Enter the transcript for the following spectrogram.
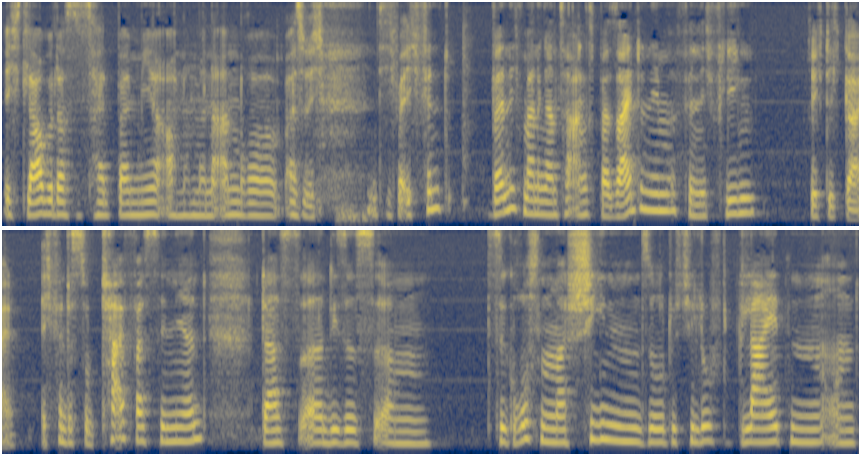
ich glaube, dass es halt bei mir auch nochmal eine andere, also ich, ich, ich finde, wenn ich meine ganze Angst beiseite nehme, finde ich Fliegen richtig geil. Ich finde es total faszinierend, dass äh, dieses, ähm, diese großen Maschinen so durch die Luft gleiten und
